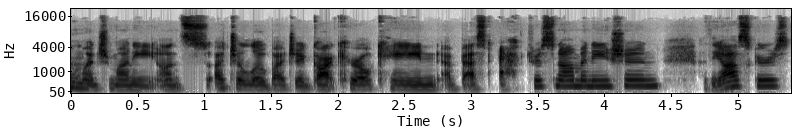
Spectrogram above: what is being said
much money on such a low budget. Got Carol Kane a Best Actress nomination at the Oscars.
